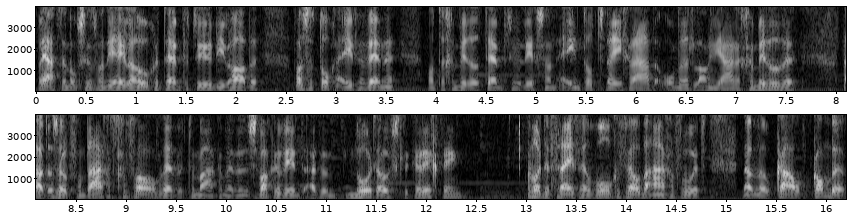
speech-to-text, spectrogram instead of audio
Maar ja, ten opzichte van die hele hoge temperatuur die we hadden, was het toch even wennen. Want de gemiddelde temperatuur ligt zo'n 1 tot 2 graden onder het langjarige gemiddelde. Nou, dat is ook vandaag het geval. We hebben te maken met een zwakke wind uit een noordoostelijke richting. Worden vrij veel wolkenvelden aangevoerd. Nou, lokaal kan er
